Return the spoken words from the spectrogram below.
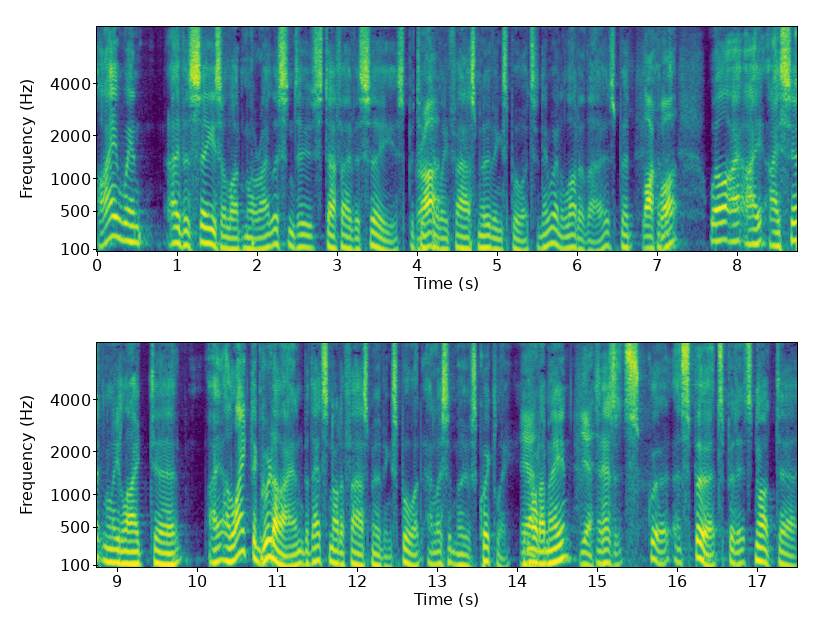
I went overseas a lot more. I listened to stuff overseas, particularly fast moving sports, and there weren't a lot of those. But Like what? Well, I, I, I certainly liked. Uh, I, I like the gridiron, but that's not a fast moving sport unless it moves quickly. You Yeah. know what I mean? Yes. It has its squirt, uh, spurts, but it's not. Uh,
